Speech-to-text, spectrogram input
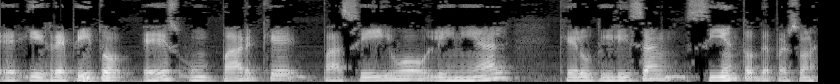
Eh, y repito, es un parque pasivo, lineal, que lo utilizan cientos de personas.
